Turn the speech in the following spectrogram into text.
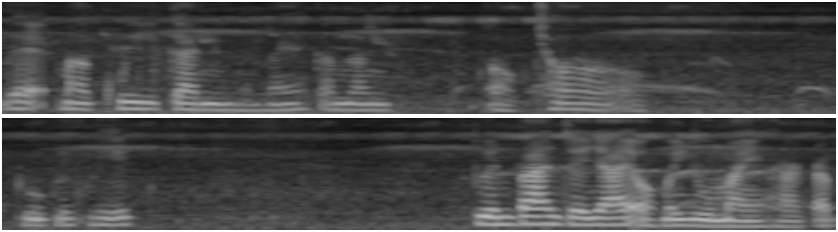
แวะมาคุยกันเห็นไหมกำลังออกช่อออกปลูกเล็กๆ เพื่อนบ้านจะย้ายออกมาอยู่ใหม่ค่ะกับ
